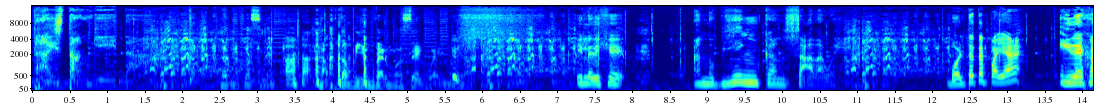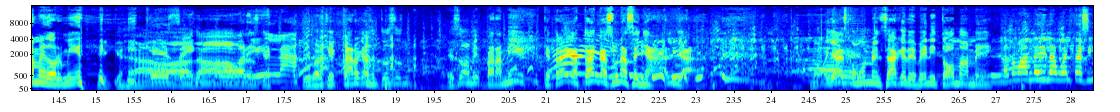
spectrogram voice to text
traes tanguita. Te dijo así. Está muy enfermo ese güey. ¿no? Y le dije, ando bien cansada, güey. Voltete para allá y déjame dormir. Y que- Ah, no, es que-. ¿Y por qué cargas entonces? Eso a mí, para mí, que traiga tangas es una señal ya. No, ya es como un mensaje de ven y tómame. Ya nomás me di la vuelta así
